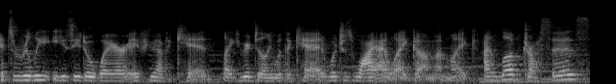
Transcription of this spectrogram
it's really easy to wear if you have a kid, like if you're dealing with a kid, which is why I like them. I'm like, I love dresses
